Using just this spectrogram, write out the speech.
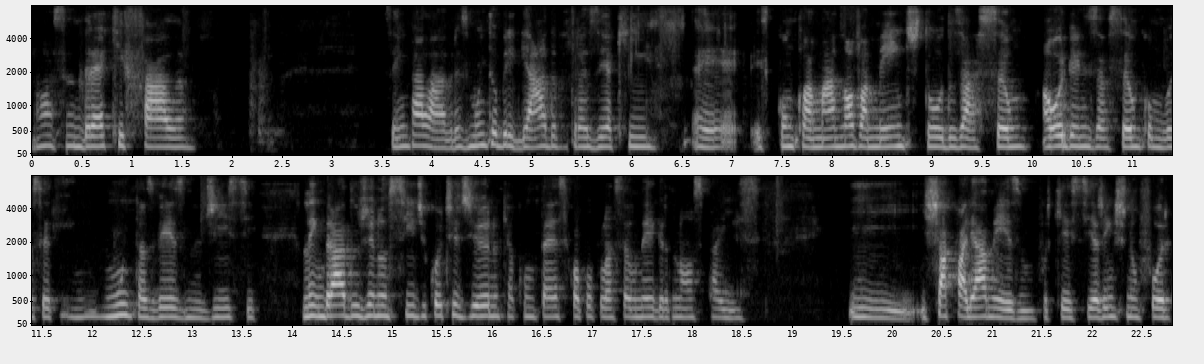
Nossa, André, que fala. Sem palavras. Muito obrigada por trazer aqui, é, conclamar novamente todos a ação, a organização, como você muitas vezes nos disse, lembrar do genocídio cotidiano que acontece com a população negra do nosso país. E, e chacoalhar mesmo, porque se a gente não for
